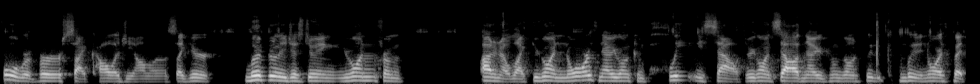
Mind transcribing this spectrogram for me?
full reverse psychology almost. Like you're literally just doing, you're going from, I don't know, like you're going north, now you're going completely south. You're going south, now you're going completely, completely north. But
